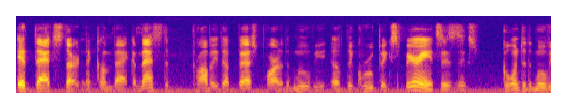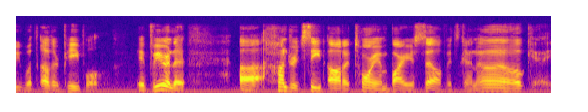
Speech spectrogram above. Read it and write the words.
If that's starting to come back, and that's the probably the best part of the movie of the group experience is going to the movie with other people. If you're in a uh, hundred seat auditorium by yourself, it's kind of oh okay.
